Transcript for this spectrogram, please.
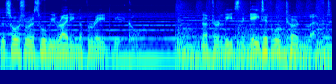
The sorceress will be riding the parade vehicle. After it leaves the gate, it will turn left.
